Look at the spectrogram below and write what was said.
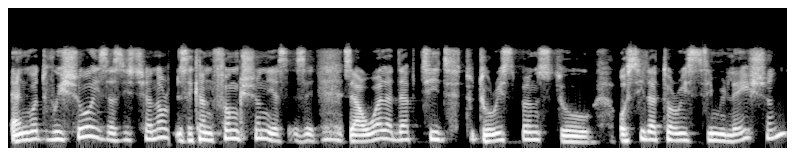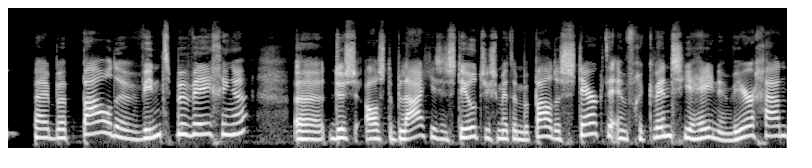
And what we show is that this channel, they can function, yes, they, they are well adapted to, to response to oscillatory stimulation. Bij bepaalde windbewegingen, eh, dus als de blaadjes en steeltjes met een bepaalde sterkte en frequentie heen en weer gaan,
